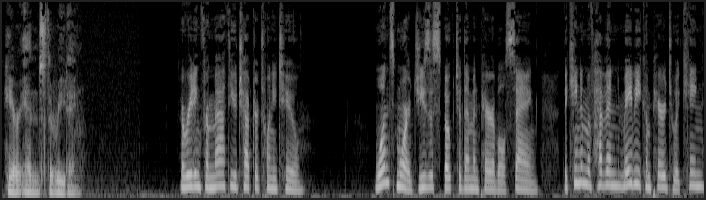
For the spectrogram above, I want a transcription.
Here ends the reading. A reading from Matthew chapter 22. Once more Jesus spoke to them in parables, saying, The kingdom of heaven may be compared to a king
